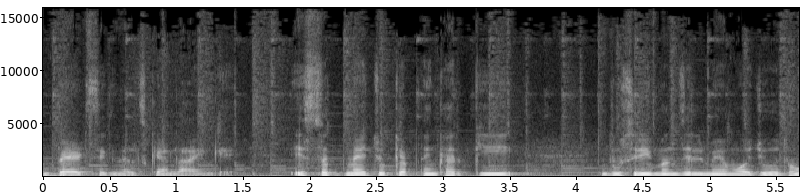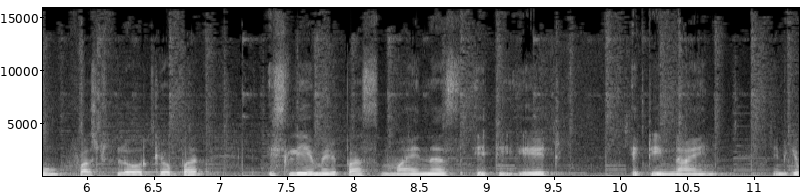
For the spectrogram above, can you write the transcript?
बैड सिग्नल्स कहलाएँगे। इस वक्त मैं चूँकि अपने घर की दूसरी मंजिल में मौजूद हूँ फ़र्स्ट फ्लोर के ऊपर, इसलिए मेरे पास minus eighty eight eighty nine इनके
